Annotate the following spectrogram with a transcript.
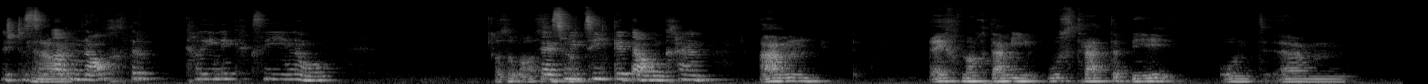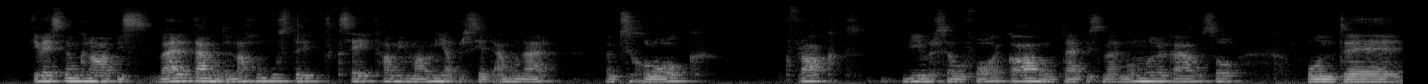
Ist das genau. sogar nach der Klinik noch? Also was? Der Suizidgedanke. Ähm, echt nachdem ich austreten bin und ähm, ich weiß nicht genau, ob ich es während dem oder nach dem Austritt gesagt habe, meine Mami, aber sie hat auch mal einen Psychologen gefragt, wie wir vorgehen sollen und der hat uns eine Nummer gegeben und so. Und, äh,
